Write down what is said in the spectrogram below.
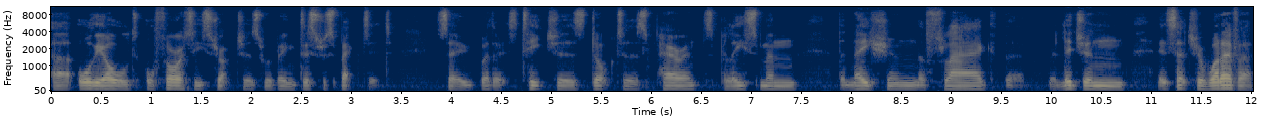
Uh, all the old authority structures were being disrespected. So whether it's teachers, doctors, parents, policemen, the nation, the flag, the religion, etc., whatever,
